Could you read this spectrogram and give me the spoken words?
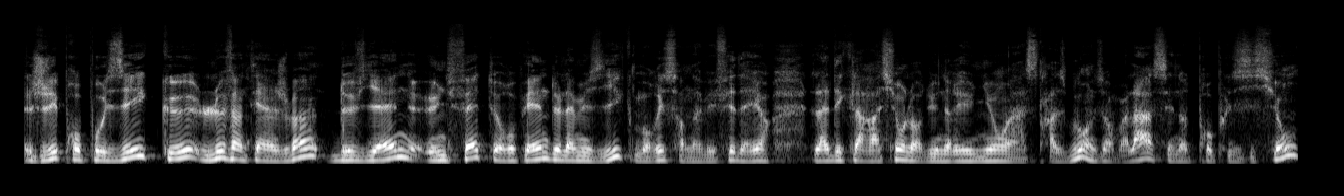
j'ai proposé que le 21 juin devienne une fête européenne de la musique. Maurice en avait fait d'ailleurs la déclaration lors d'une réunion à Strasbourg en disant voilà, c'est notre proposition.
